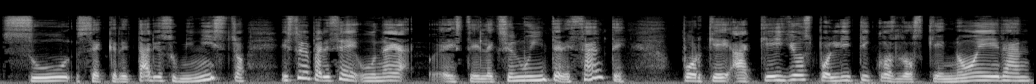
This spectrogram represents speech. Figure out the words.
su secretario, su ministro. Esto me parece una este, elección muy interesante, porque aquellos políticos, los que no eran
